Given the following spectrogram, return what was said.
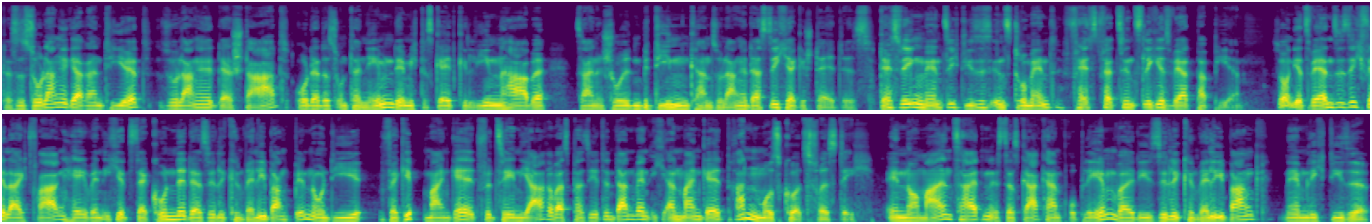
Das ist so lange garantiert, solange der Staat oder das Unternehmen, dem ich das Geld geliehen habe, seine Schulden bedienen kann, solange das sichergestellt ist. Deswegen nennt sich dieses Instrument festverzinsliches Wertpapier. So, und jetzt werden Sie sich vielleicht fragen, hey, wenn ich jetzt der Kunde der Silicon Valley Bank bin und die vergibt mein Geld für zehn Jahre, was passiert denn dann, wenn ich an mein Geld dran muss kurzfristig? In normalen Zeiten ist das gar kein Problem, weil die Silicon Valley Bank nämlich diese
